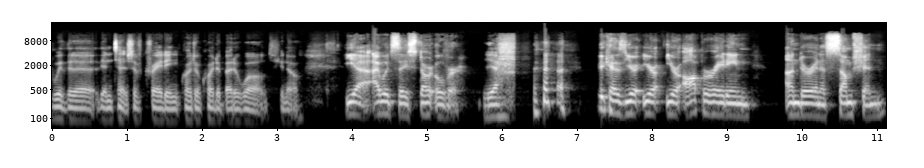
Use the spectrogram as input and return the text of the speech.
with the the intention of creating quote unquote a better world you know? Yeah, I would say start over. Yeah. Because you're you're you're operating under an assumption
